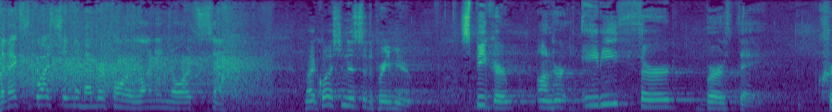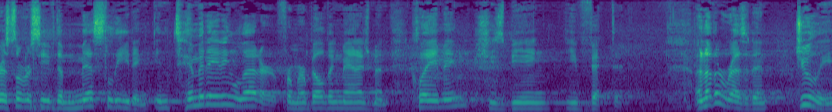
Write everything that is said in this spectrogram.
The next question, the member for London North Centre. My question is to the Premier. Speaker, on her 83rd birthday, Crystal received a misleading, intimidating letter from her building management claiming she's being evicted. Another resident, Julie,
